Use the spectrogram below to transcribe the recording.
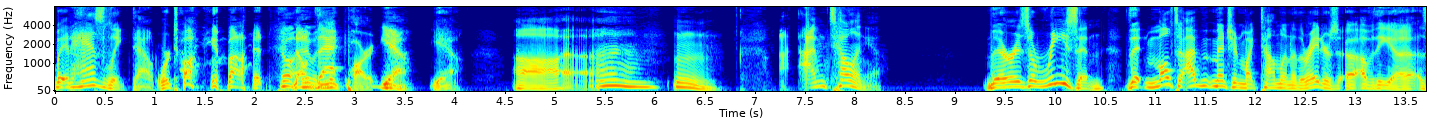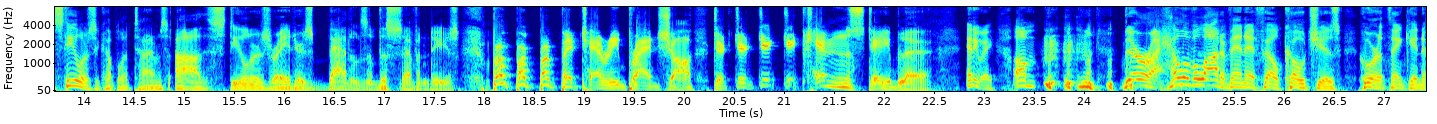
But it has leaked out. We're talking about it. No, no, it that leaked- part. yeah. Yeah. Yeah. Uh, mm. I, I'm telling you, there is a reason that multi. I've mentioned Mike Tomlin of the Raiders uh, of the uh, Steelers a couple of times. Ah, the Steelers Raiders battles of the seventies. Terry Bradshaw, Ken Stabler. Anyway, um, there are a hell of a lot of NFL coaches who are thinking,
